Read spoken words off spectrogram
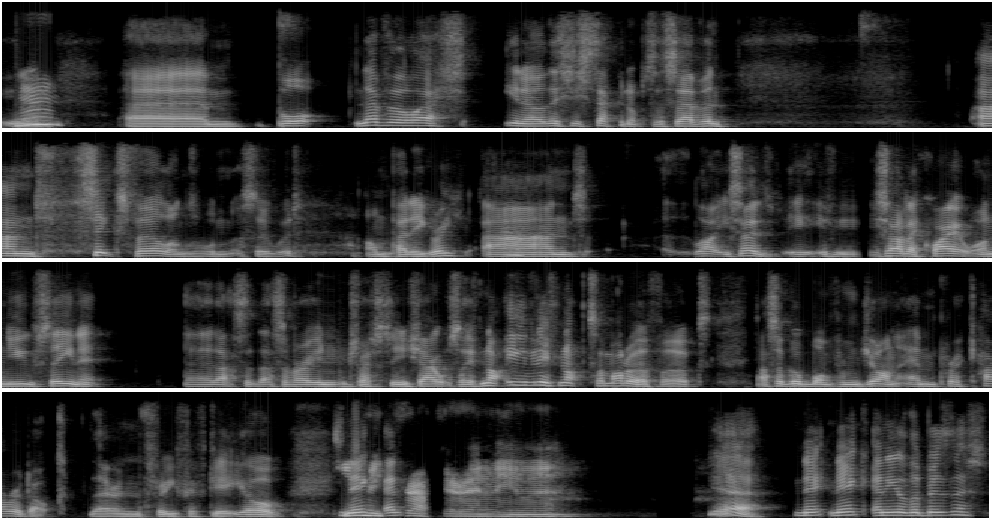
you know. Um, but nevertheless, you know, this is stepping up to seven, and six furlongs wouldn't have suited on pedigree, and like you said, if it's had a quiet one, you've seen it. Uh, that's a, that's a very interesting shout. So if not, even if not tomorrow, folks, that's a good one from John Emperor Caradoc there in the 358 York. Give me Nick, an- tracker anyway. yeah, Nick, Nick, any other business?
